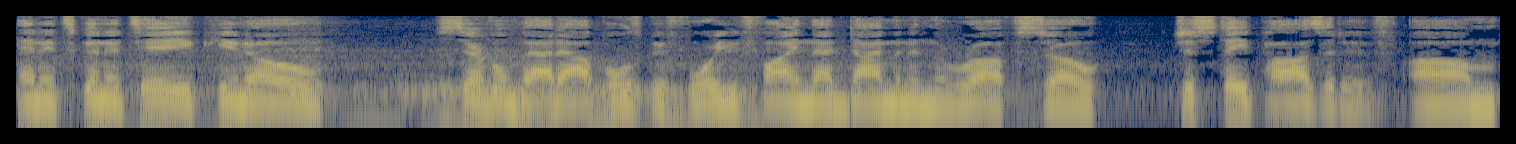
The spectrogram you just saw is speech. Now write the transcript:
And it's going to take, you know, several bad apples before you find that diamond in the rough. So, just stay positive. Um,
